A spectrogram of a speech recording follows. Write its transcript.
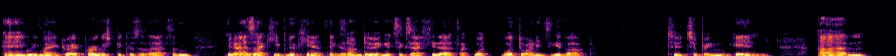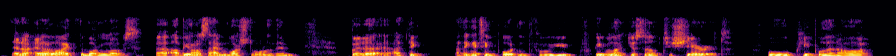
And we've made great progress because of that. And you know, as I keep looking at things that I'm doing, it's exactly that. Like, what what do I need to give up to to bring in? Um, and I and I like the monologues. Uh, I'll be honest, I haven't watched all of them, but uh, I think I think it's important for you for people like yourself to share it for people that are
